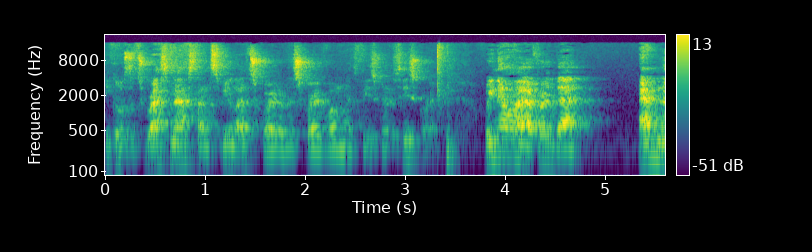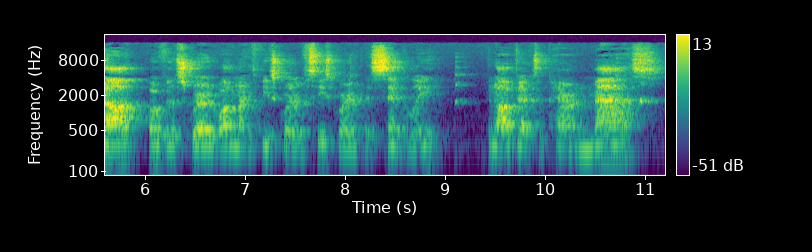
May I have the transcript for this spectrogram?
equals its rest mass times the speed of light squared over the square root of 1 minus v squared over c squared. We know, however, that m naught over the square root of 1 minus v squared over c squared is simply an object's apparent mass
